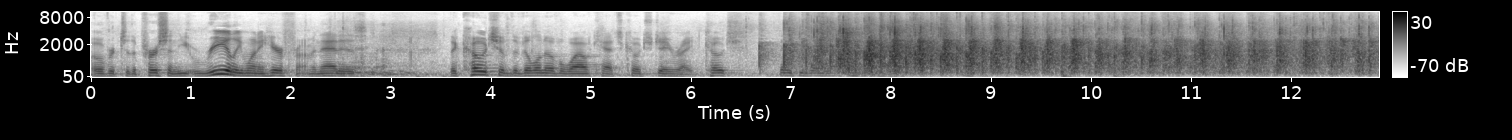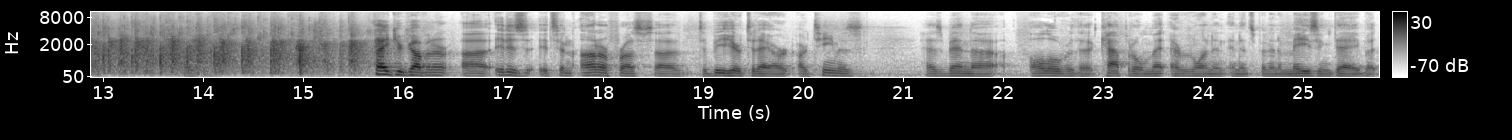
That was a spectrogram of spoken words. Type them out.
over to the person you really want to hear from, and that is the coach of the Villanova Wildcats, Coach Jay Wright. Coach, thank you very much. Thank you, Governor. Uh, It is, it's an honor for us uh, to be here today. Our, our team is, has been uh, all over the Capitol, met everyone, and, and it's been an amazing day. But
